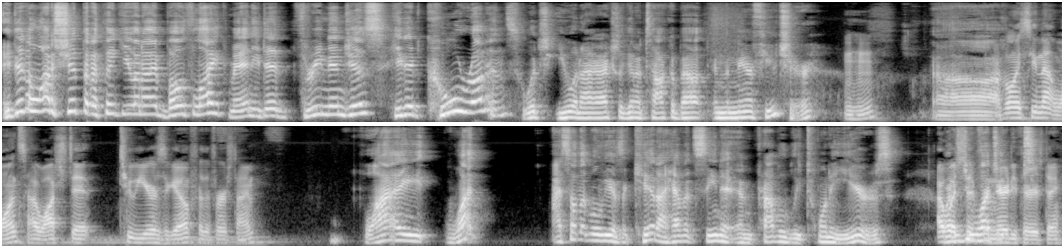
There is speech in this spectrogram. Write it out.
He did a lot of shit that I think you and I both like, man. He did Three Ninjas. He did Cool Runnings, which you and I are actually going to talk about in the near future. hmm Uh, I've only seen that once. I watched it two years ago for the first time. why? What? I saw that movie as a kid. I haven't seen it in probably 20 years. I Why watched it you for watch it? Nerdy Thursday.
